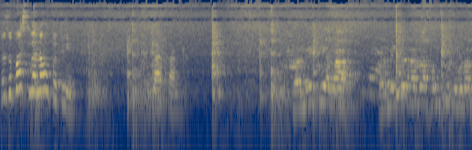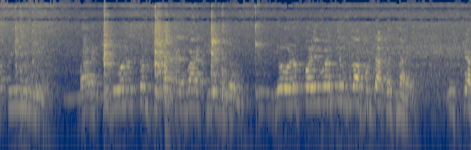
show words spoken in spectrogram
त्याचं बसलं नव्हतं ते. लाखान कमी केला. कमी केला आपण किलोवर असतो बारकी दोनच चमचे टाकायचं बारकी एकदम एवढं पळीवर तेल सुद्धा आपण टाकत नाही. इतक्या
